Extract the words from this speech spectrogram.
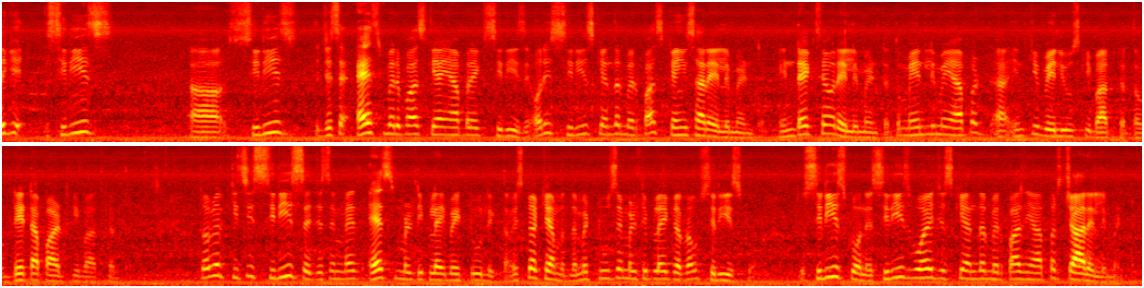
देखिए सीरीज़ सीरीज़ जैसे एस मेरे पास क्या है? यहाँ पर एक सीरीज़ है। और इस सीरीज़ के अंदर मेरे पास कई सारे एलिमेंट है। इंडेक्स है और एलिमेंट है। तो मेनली मैं यहाँ पर इनकी वैल्यूज़ की बात करता हूँ। डेटा पार्ट की बात करता हूँ। तो अगर किसी सीरीज़ से, जैसे मैं एस मल्टीप्लाई बाई टू लिखता हूँ, इसका क्या मतलब? मैं टू से मल्टीप्लाई कर रहा हूँ सीरीज़ को। तो सीरीज़ कौन है? सीरीज़ वो है जिसके अंदर मेरे पास यहाँ पर चार एलिमेंट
